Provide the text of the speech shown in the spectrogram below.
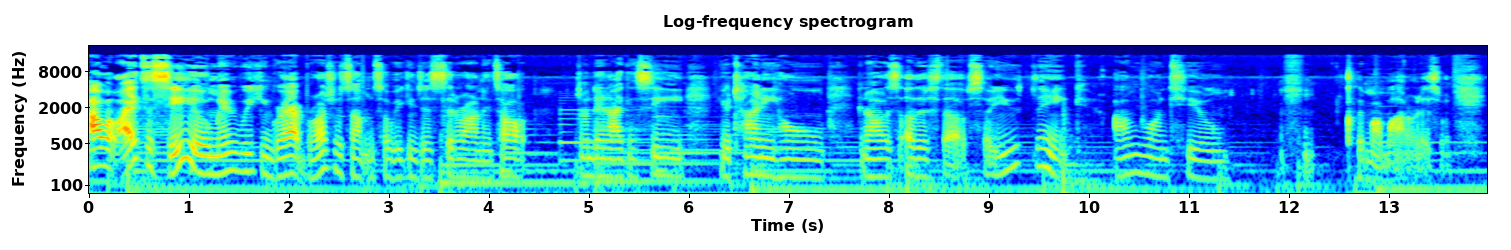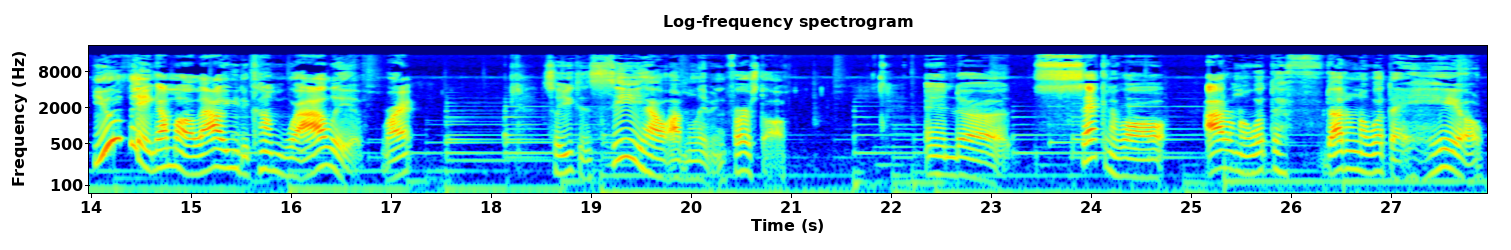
I would like to see you. Maybe we can grab brunch or something so we can just sit around and talk. And then I can see your tiny home and all this other stuff. So you think I'm going to clear my mind on this one. You think I'm to allow you to come where I live, right? So you can see how I'm living, first off. And uh, second of all, I don't know what the I don't know what the hell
